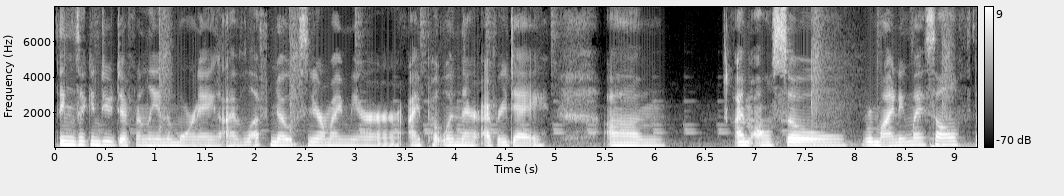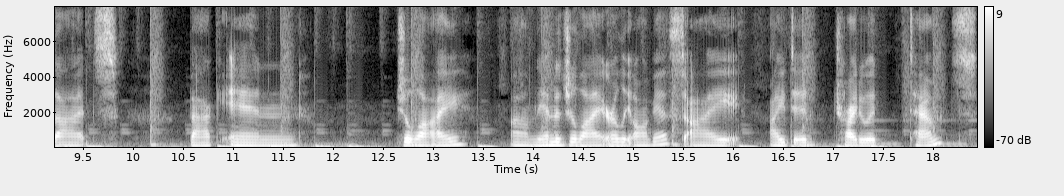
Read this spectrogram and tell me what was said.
things I can do differently in the morning. I've left notes near my mirror, I put one there every day. Um, I'm also reminding myself that back in July, um, the end of July, early August, I I did try to attempt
